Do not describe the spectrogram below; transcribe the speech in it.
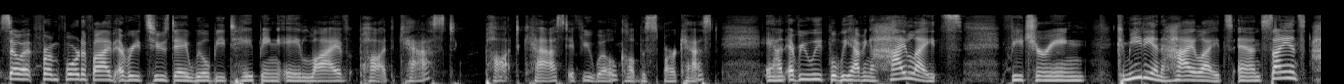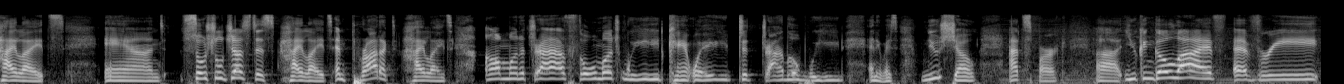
So at, from 4 to 5 every Tuesday, we'll be taping a live podcast podcast, if you will, called the Sparkcast. And every week we'll be having highlights featuring comedian highlights and science highlights and social justice highlights and product highlights. I'm gonna try so much weed, can't wait to try the weed. Anyways, new show at Spark. Uh, you can go live every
